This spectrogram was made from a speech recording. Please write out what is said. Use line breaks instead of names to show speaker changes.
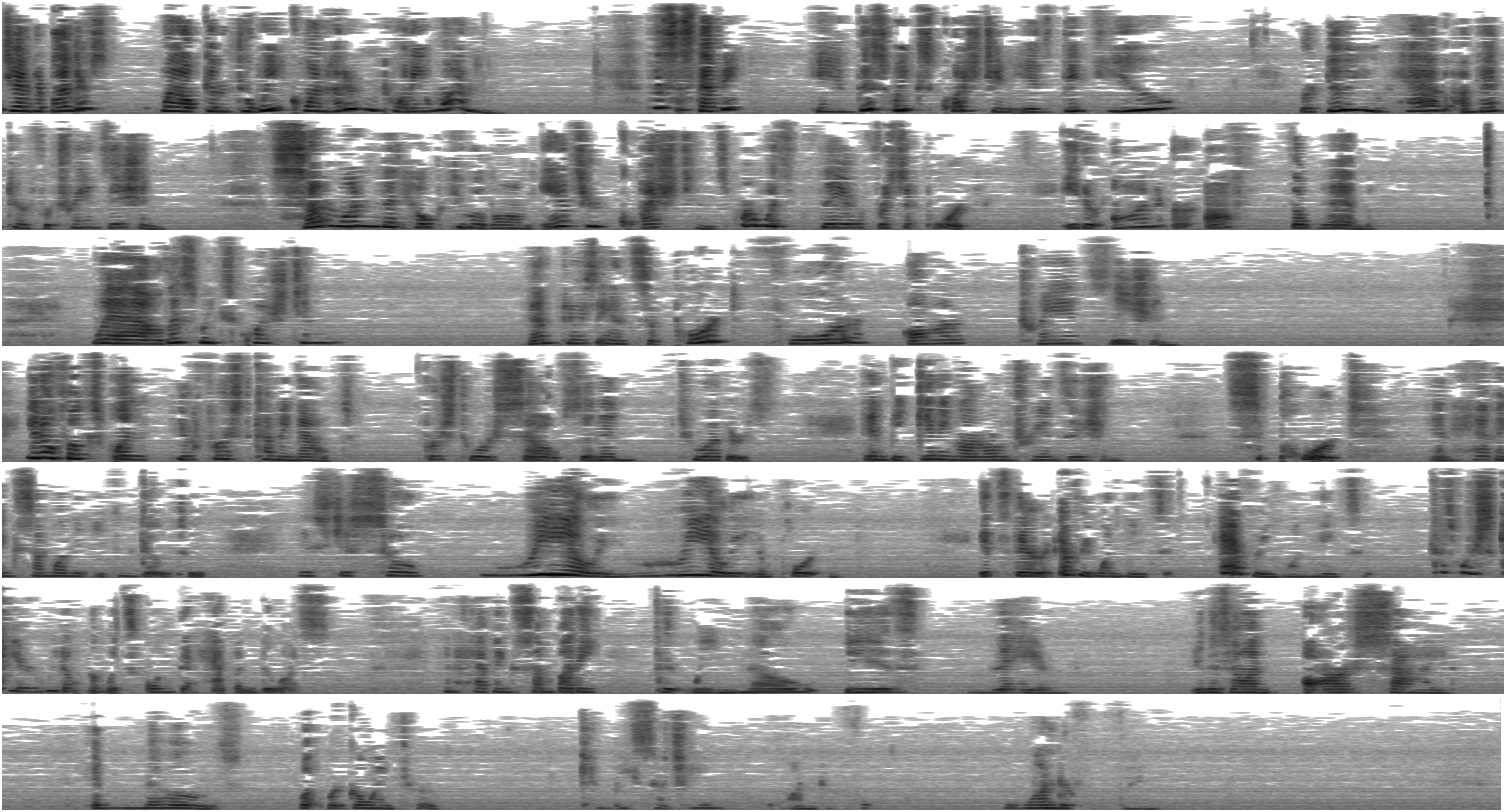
Gender Blenders. Welcome to week 121. This is Stephie, and this week's question is Did you or do you have a mentor for transition? Someone that helped you along, answered questions, or was there for support, either on or off the web? Well, this week's question mentors and support for our transition. You know, folks, when you're first coming out, first to ourselves and then to others, and beginning our own transition, support and having someone that you can go to is just so really, really important. It's there. Everyone needs it. Everyone needs it. Because we're scared. We don't know what's going to happen to us. And having somebody that we know is there and is on our side and knows what we're going through can be such a wonderful, wonderful thing.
